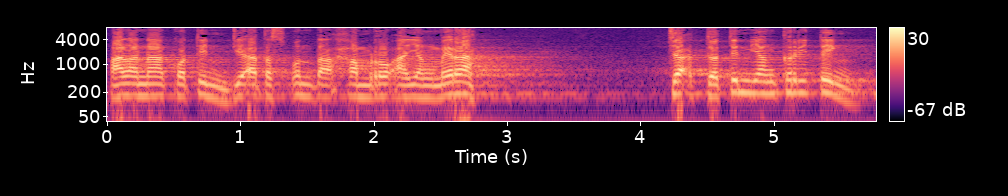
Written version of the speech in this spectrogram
ala nakotin di atas unta hamroa yang merah. Jakdotin yang keriting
